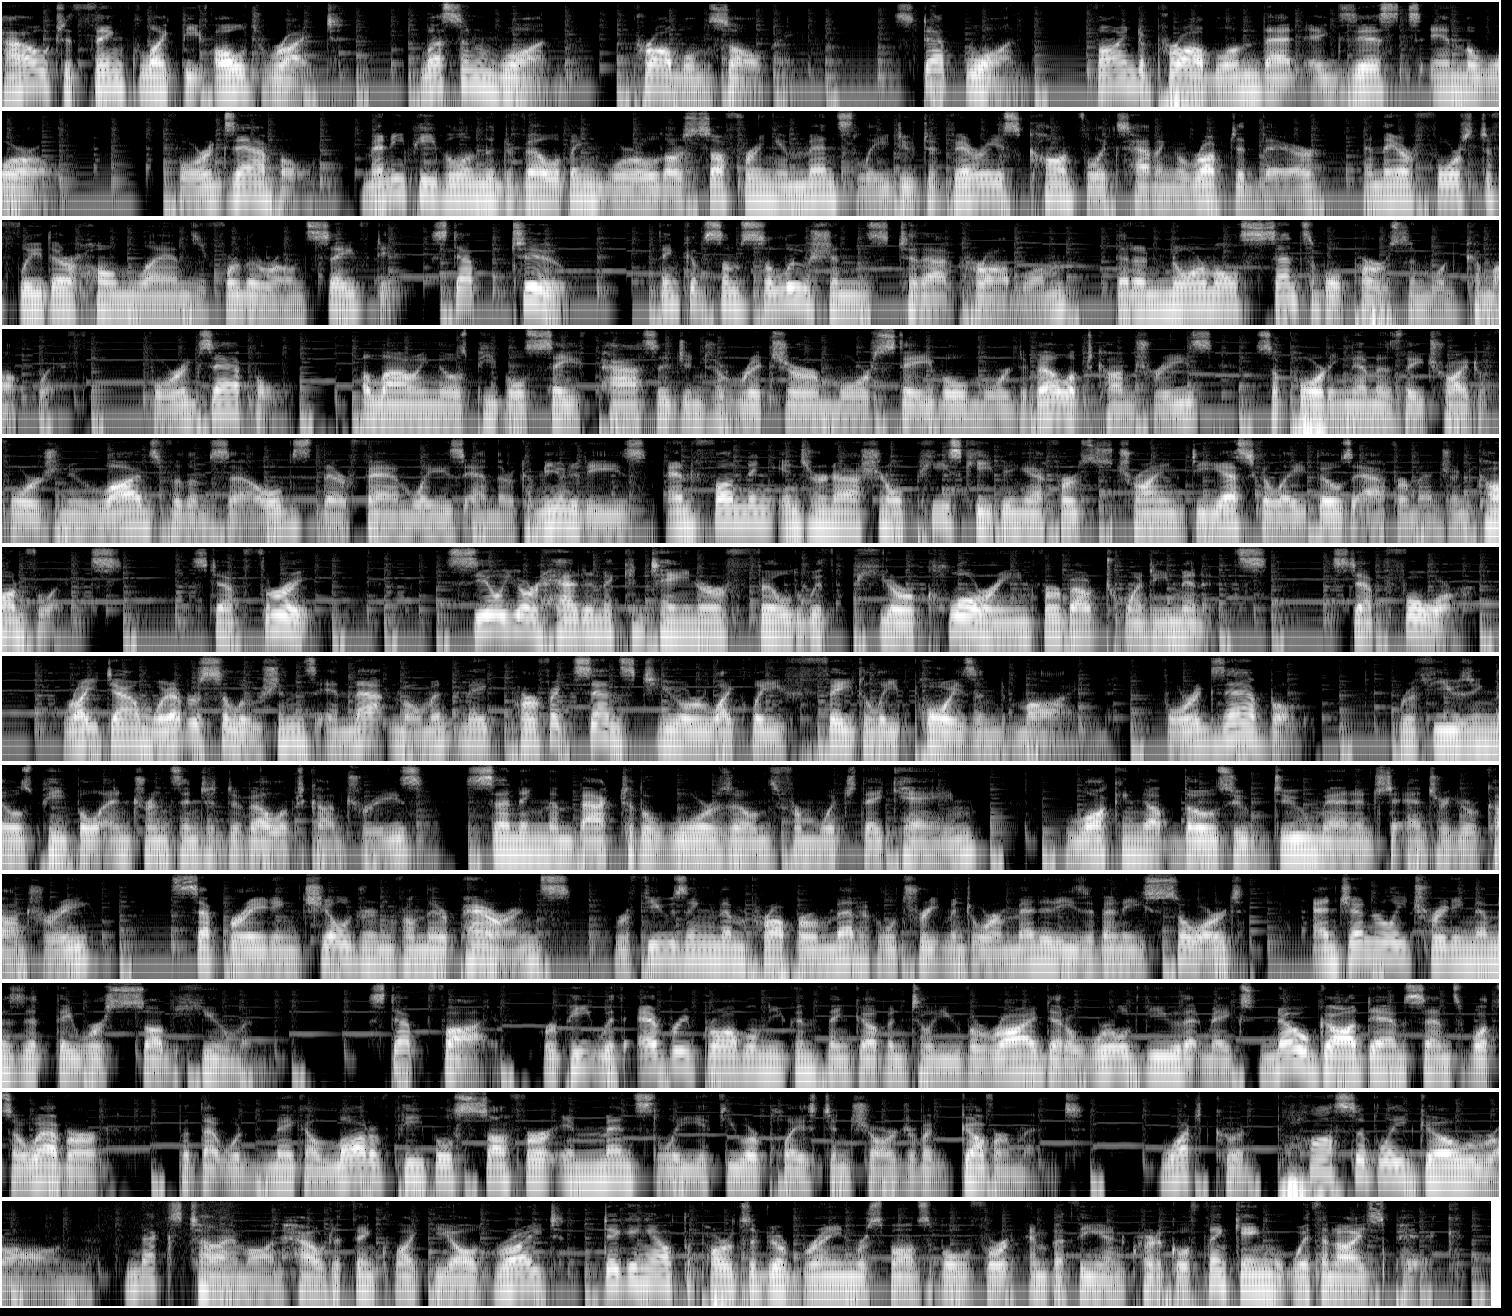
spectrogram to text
How to think like the alt-right. Lesson 1. Problem solving. Step 1. Find a problem that exists in the world. For example, many people in the developing world are suffering immensely due to various conflicts having erupted there, and they are forced to flee their homelands for their own safety. Step 2. Think of some solutions to that problem that a normal, sensible person would come up with. For example, allowing those people safe passage into richer, more stable, more developed countries, supporting them as they try to forge new lives for themselves, their families, and their communities, and funding international peacekeeping efforts to try and de-escalate those aforementioned conflicts. Step 3. Seal your head in a container filled with pure chlorine for about 20 minutes. Step 4. Write down whatever solutions in that moment make perfect sense to your likely fatally poisoned mind. For example, refusing those people entrance into developed countries, sending them back to the war zones from which they came, locking up those who do manage to enter your country, separating children from their parents, refusing them proper medical treatment or amenities of any sort, and generally treating them as if they were subhuman. Step 5. Repeat with every problem you can think of until you've arrived at a worldview that makes no goddamn sense whatsoever, but that would make a lot of people suffer immensely if you were placed in charge of a government. What could possibly go wrong? Next time on How to Think Like the Alt-Right, digging out the parts of your brain responsible for empathy and critical thinking with an ice pick.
